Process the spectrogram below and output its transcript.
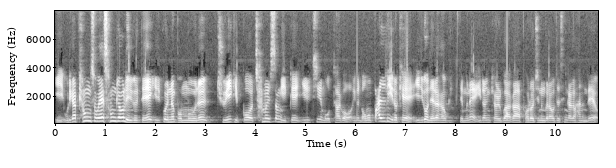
우리가 평소에 성경을 읽을 때 읽고 있는 본문을 주의 깊고 참을성 있게 읽지 못하고 이걸 너무 빨리 이렇게 읽어 내려가고 있기 때문에 이런 결과가 벌어지는 거라고 저는 생각을 하는데요.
